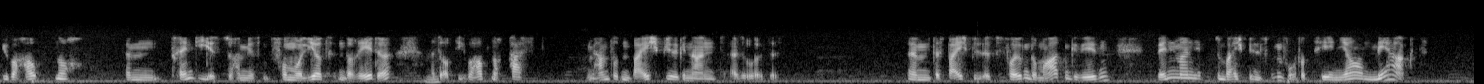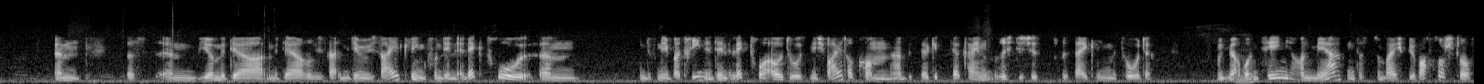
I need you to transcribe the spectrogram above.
überhaupt noch ähm, trendy ist, so haben wir es formuliert in der Rede, also ob die überhaupt noch passt. Wir haben dort ein Beispiel genannt, also das ähm, das Beispiel ist folgendermaßen gewesen, wenn man jetzt zum Beispiel in fünf oder zehn Jahren merkt, ähm, dass ähm, wir mit der mit der mit dem Recycling von den Elektro ähm, von den Batterien in den Elektroautos nicht weiterkommen. Ne? Bisher gibt es ja keine richtige Recyclingmethode. Und wir aber in zehn Jahren merken, dass zum Beispiel Wasserstoff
